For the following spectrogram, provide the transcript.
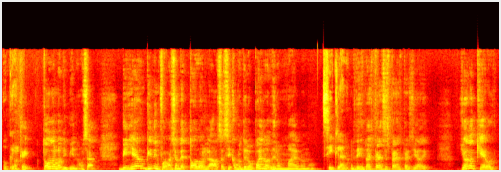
Ok. okay? Todo lo divino. O sea, vino, vino información de todos lados, así como de lo bueno y de lo malo, ¿no? Sí, claro. Le dije, no, espérense, espérense, espérense. Yo, yo no quiero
